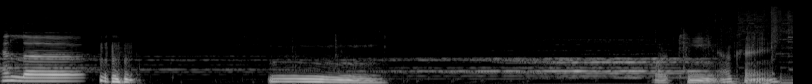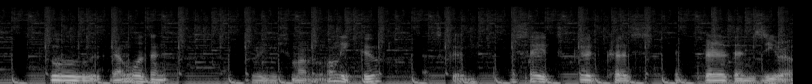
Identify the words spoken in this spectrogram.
Hello. Ooh. 14, okay. Ooh, that wasn't really smart. Only two? Good. I say it's good because it's better than zero.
